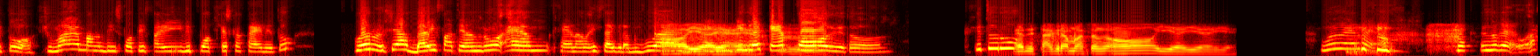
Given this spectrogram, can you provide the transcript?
gitu loh cuma emang di Spotify di podcast KKN itu gue nulisnya by Fatian Rule M kayak nama Instagram gue Oh, gitu. iya, iya, mungkin iya. dia kepo gitu gitu Ru Dari Instagram langsung oh iya iya iya. gue kayak. Terus kayak wah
